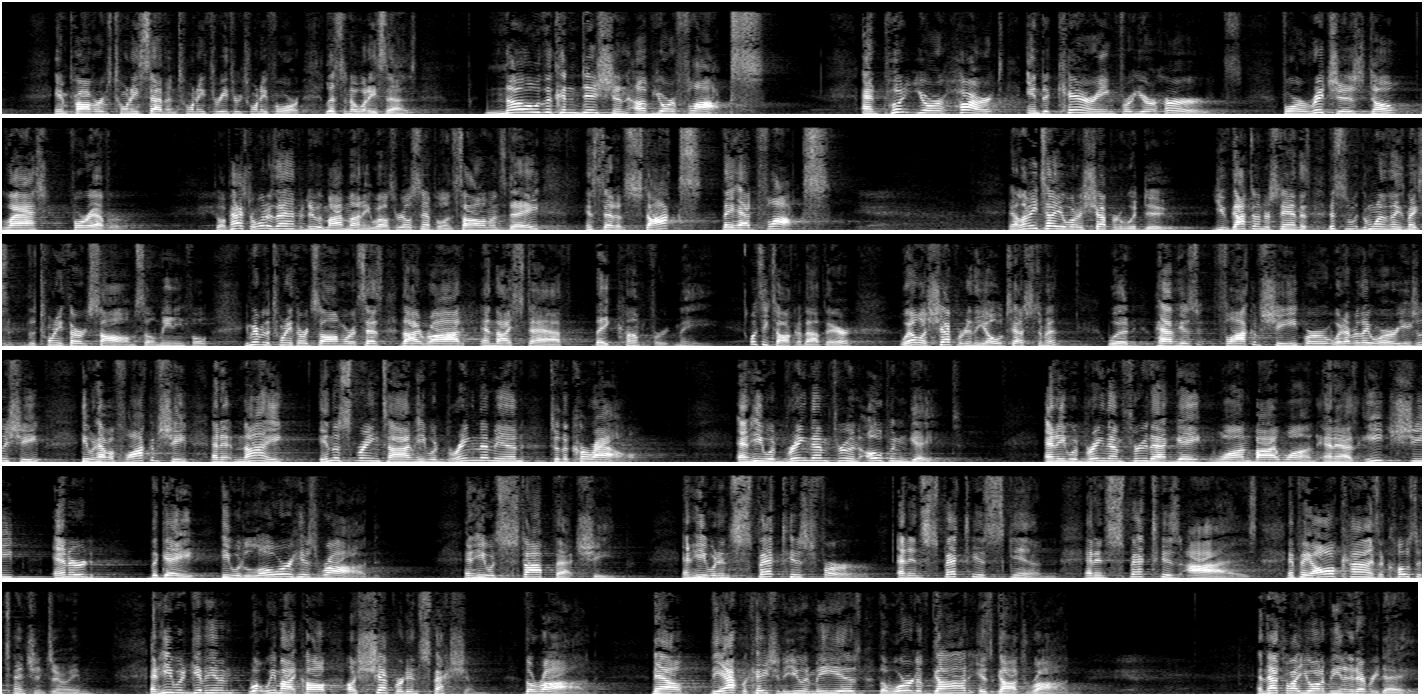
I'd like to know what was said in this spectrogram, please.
in Proverbs 27 23 through 24. Listen to what he says Know the condition of your flocks and put your heart into caring for your herds, for riches don't last forever. So, Pastor, what does that have to do with my money? Well, it's real simple. In Solomon's day, instead of stocks, they had flocks. Now, let me tell you what a shepherd would do. You've got to understand this. This is one of the things that makes the 23rd Psalm so meaningful. You remember the 23rd Psalm where it says, Thy rod and thy staff, they comfort me. What's he talking about there? Well, a shepherd in the Old Testament would have his flock of sheep or whatever they were, usually sheep. He would have a flock of sheep, and at night, in the springtime, he would bring them in to the corral. And he would bring them through an open gate. And he would bring them through that gate one by one. And as each sheep entered the gate, he would lower his rod and he would stop that sheep and he would inspect his fur and inspect his skin and inspect his eyes and pay all kinds of close attention to him. And he would give him what we might call a shepherd inspection, the rod. Now, the application to you and me is the Word of God is God's rod. And that's why you ought to be in it every day.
